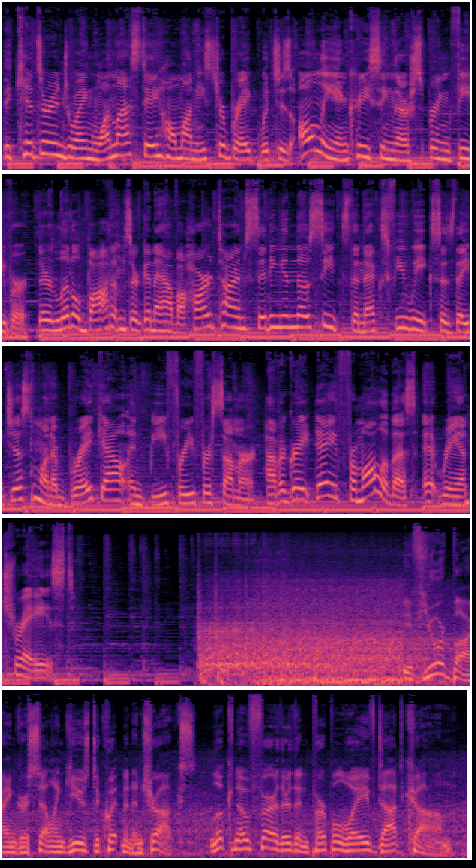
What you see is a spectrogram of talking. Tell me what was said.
The kids are enjoying one last day home on Easter break, which is only increasing their spring fever. Their little bottoms are going to have a hard time sitting in those seats the next few weeks as they just want to break out and be free for summer. Have a great day from all of us at Ranch Raised. If you're buying or selling used equipment and trucks, look no further than purplewave.com.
